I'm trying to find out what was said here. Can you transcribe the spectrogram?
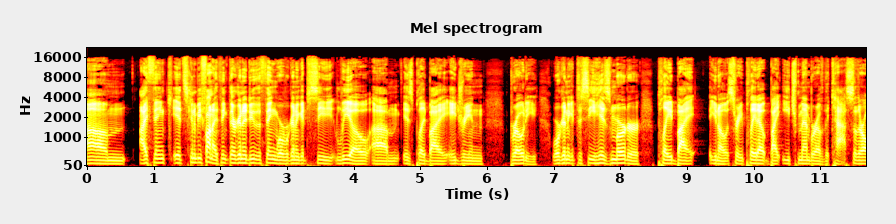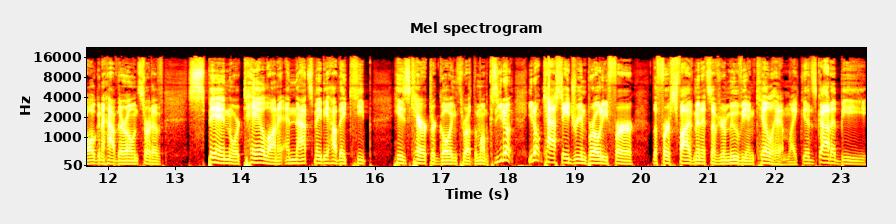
um, I think it's going to be fun. I think they're going to do the thing where we're going to get to see Leo um, is played by Adrien Brody. We're going to get to see his murder played by, you know, sorry, played out by each member of the cast. So they're all going to have their own sort of spin or tail on it, and that's maybe how they keep his character going throughout the moment because you don't you don't cast Adrien Brody for the first five minutes of your movie and kill him. Like it's got to be.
